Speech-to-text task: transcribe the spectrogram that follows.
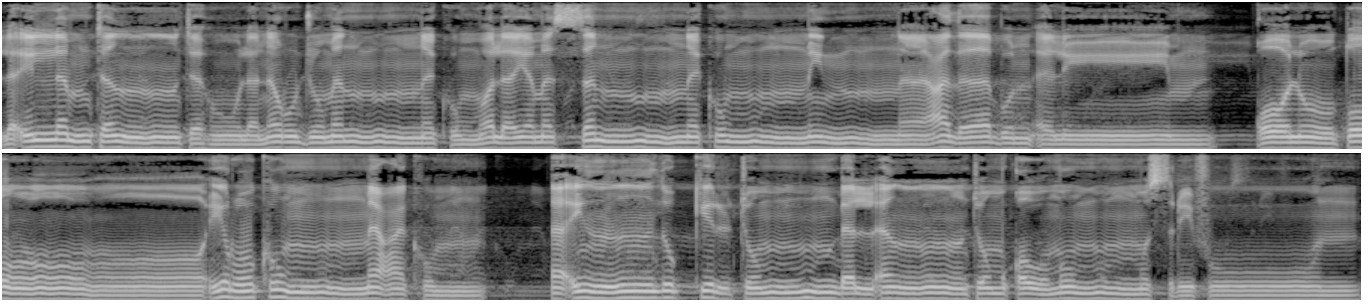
لئن لم تنتهوا لنرجمنكم وليمسنكم منا عذاب أليم. قالوا طائركم معكم. أئن ذكرتم بل أنتم قوم مسرفون.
